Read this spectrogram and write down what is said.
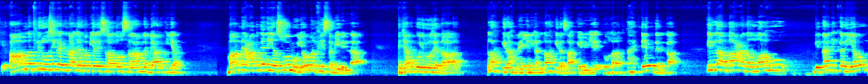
کہ عام نفلی روزے کا اتنا اجر نبی علیہ الصلوۃ والسلام نے بیان کیا۔ ما من عبد یصوم یوما فی سبیل اللہ جب کوئی روزے دار اللہ کی راہ میں یعنی اللہ کی رضا کے لیے روزہ رکھتا ہے ایک دن کا، الا باعد اللہ بذلك اليوم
